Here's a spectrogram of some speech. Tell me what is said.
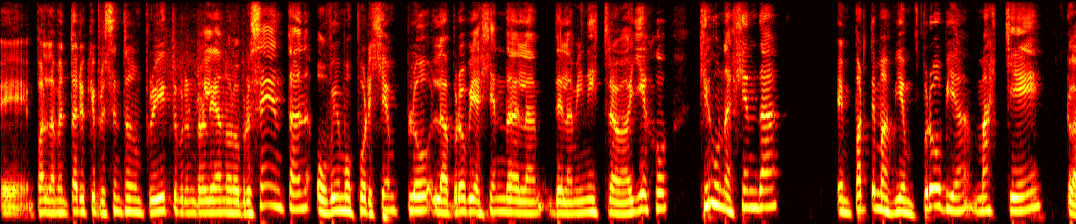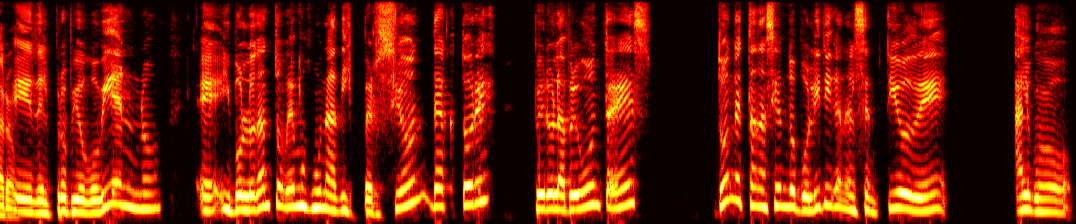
eh, parlamentarios que presentan un proyecto pero en realidad no lo presentan, o vemos, por ejemplo, la propia agenda de la, de la ministra Vallejo, que es una agenda en parte más bien propia, más que Claro. eh, del propio gobierno, eh, y por lo tanto vemos una dispersión de actores, pero la pregunta es, ¿dónde están haciendo política en el sentido de algo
